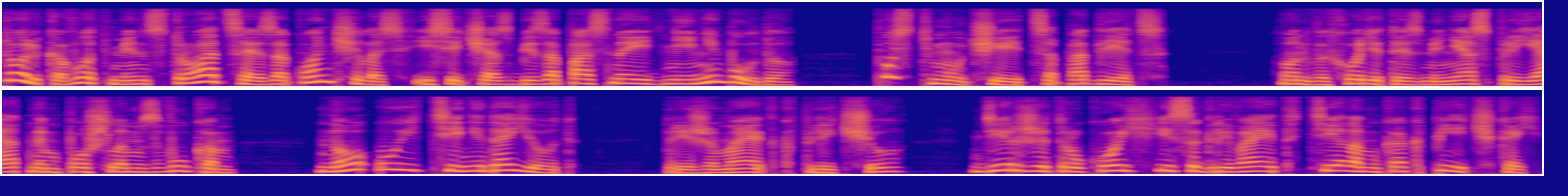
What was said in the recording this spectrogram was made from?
только вот менструация закончилась, и сейчас безопасные дни не буду. Пусть мучается, подлец. Он выходит из меня с приятным пошлым звуком, но уйти не дает, прижимает к плечу, держит рукой и согревает телом, как печкой.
